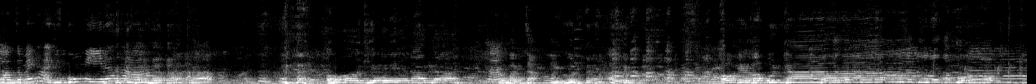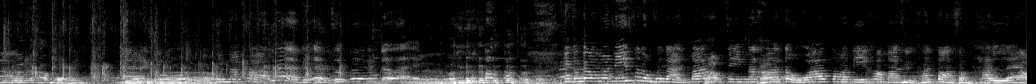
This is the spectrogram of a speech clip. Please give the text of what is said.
เราจะไม่ถ่ายถึงพรุ่งนี้นะคะนะครับ โอเคนะครับก็เหมือนจับยิงคนเลยโอเคขอบคุณครัขอบคุณมากครับบพี่จะดีด้วยครับผมยิงด้วยนะครับผมเรียบร้อยขอบคุณนะคะแหมมีแอบจะเต้นด้วยกิจกรรมวันนี้สนุกสนานมากครัจบริงๆนะครัคะ บ แต่ว่าตอนนี้ค่ะมาถึงขั้นตอนสำคัญแล้ว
